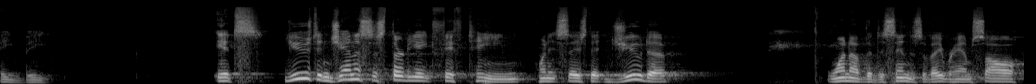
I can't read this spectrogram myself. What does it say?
A B. It's used in Genesis 38 15 when it says that Judah, one of the descendants of Abraham, saw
